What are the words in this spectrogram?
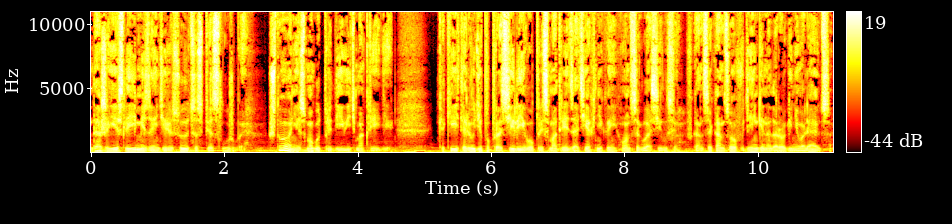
Даже если ими заинтересуются спецслужбы, что они смогут предъявить Макриди? Какие-то люди попросили его присмотреть за техникой, он согласился. В конце концов, деньги на дороге не валяются,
